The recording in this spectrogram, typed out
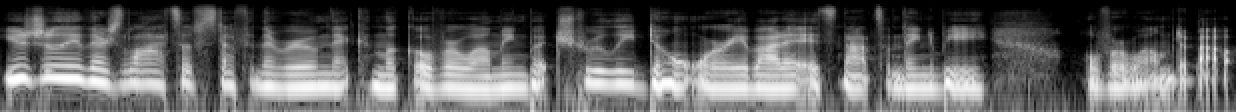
Usually, there's lots of stuff in the room that can look overwhelming, but truly don't worry about it. It's not something to be overwhelmed about.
